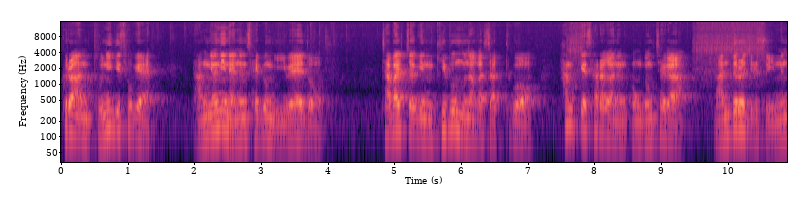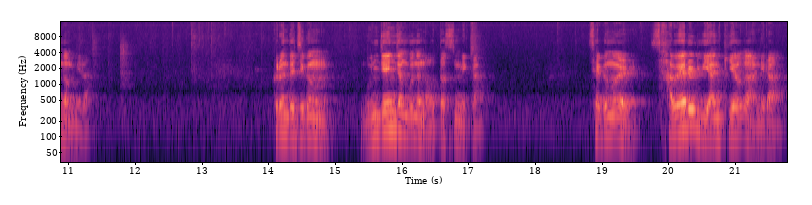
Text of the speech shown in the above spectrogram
그러한 분위기 속에 당연히 내는 세금 이외에도 자발적인 기부 문화가 싹트고 함께 살아가는 공동체가 만들어질 수 있는 겁니다. 그런데 지금 문재인 정부는 어떻습니까? 세금을 사회를 위한 기여가 아니라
